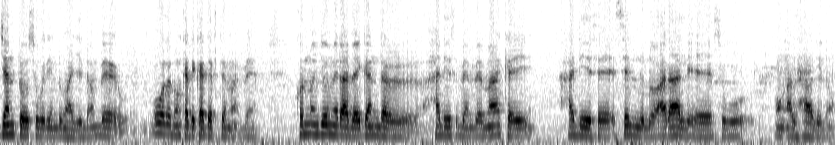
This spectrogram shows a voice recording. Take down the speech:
janto sugo ɗin ɗumaji ɗon ɓe ɓoola ɗum kadi ka defte maɓɓe. Kono noon jomiraɓe e gandal hadis ɓen ɓe makay hadise selluɗo arali e sugu on alhaali ɗon.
